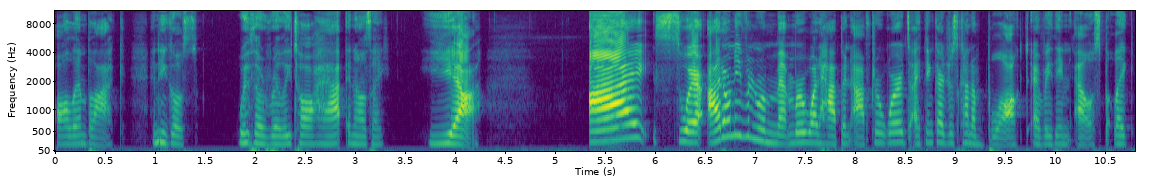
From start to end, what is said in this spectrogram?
all in black." And he goes, "With a really tall hat?" And I was like, "Yeah." I swear, I don't even remember what happened afterwards. I think I just kind of blocked everything else, but like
